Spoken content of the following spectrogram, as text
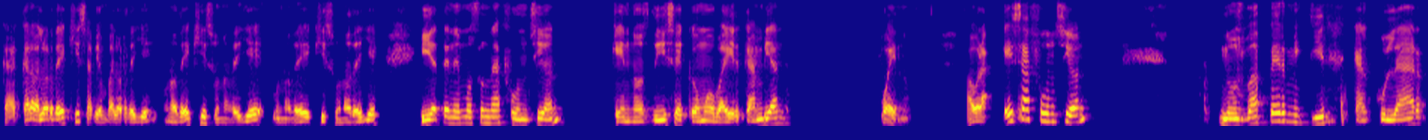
cada valor de x había un valor de y, uno de x, uno de y, uno de x, uno de y, y ya tenemos una función que nos dice cómo va a ir cambiando. Bueno, ahora, esa función nos va a permitir calcular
